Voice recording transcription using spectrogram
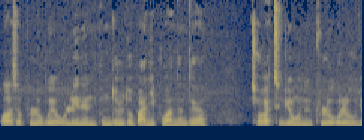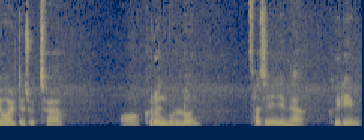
모아서 블로그에 올리는 분들도 많이 보았는데요. 저 같은 경우는 블로그를 운영할 때조차 어, 글은 물론 사진이나 그림,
